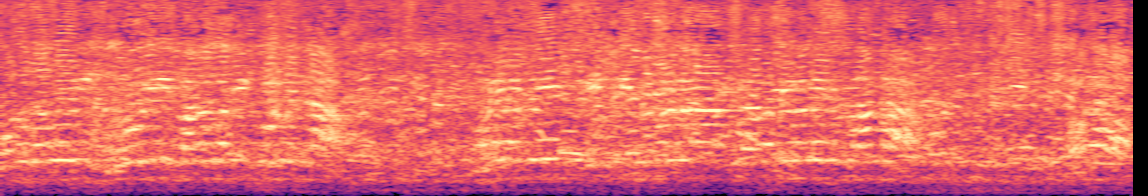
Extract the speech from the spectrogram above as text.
কোনোভাবে হুড়োহুড়ি পারাপারি করবেন না মনে রাখবেন একটি দুর্ঘটনা সারা জীবনের কান্না ধন্যবাদ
